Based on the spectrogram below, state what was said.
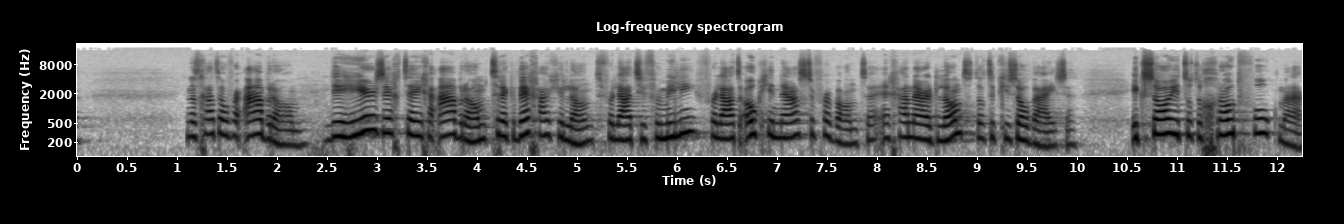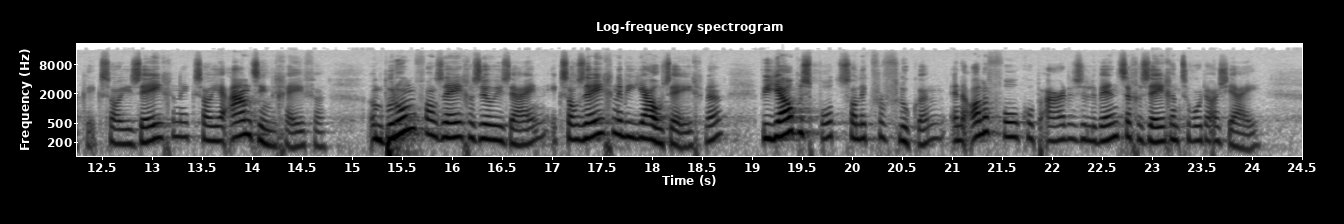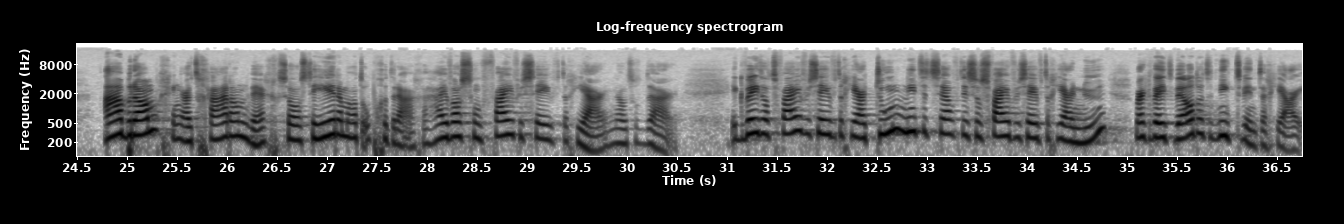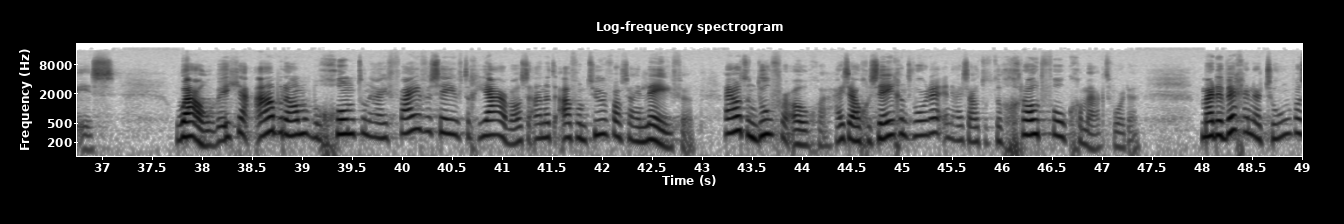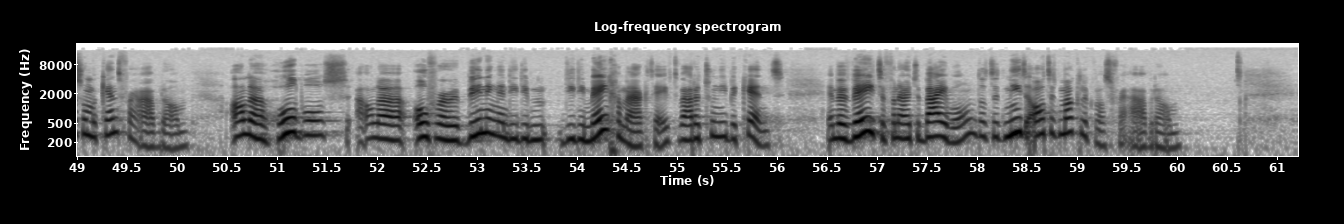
En dat gaat over Abraham. De Heer zegt tegen Abraham: Trek weg uit je land, verlaat je familie, verlaat ook je naaste verwanten en ga naar het land dat ik je zal wijzen. Ik zal je tot een groot volk maken. Ik zal je zegenen, ik zal je aanzien geven. Een bron van zegen zul je zijn. Ik zal zegenen wie jou zegenen. Wie jou bespot, zal ik vervloeken. En alle volken op aarde zullen wensen gezegend te worden als jij. Abraham ging uit Garan weg, zoals de Heer hem had opgedragen. Hij was toen 75 jaar. Nou, tot daar. Ik weet dat 75 jaar toen niet hetzelfde is als 75 jaar nu, maar ik weet wel dat het niet 20 jaar is. Wauw, weet je, Abraham begon toen hij 75 jaar was aan het avontuur van zijn leven. Hij had een doel voor ogen. Hij zou gezegend worden en hij zou tot een groot volk gemaakt worden. Maar de weg er naartoe was onbekend voor Abraham. Alle hobbels, alle overwinningen die hij die die meegemaakt heeft, waren toen niet bekend. En we weten vanuit de Bijbel dat het niet altijd makkelijk was voor Abraham.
